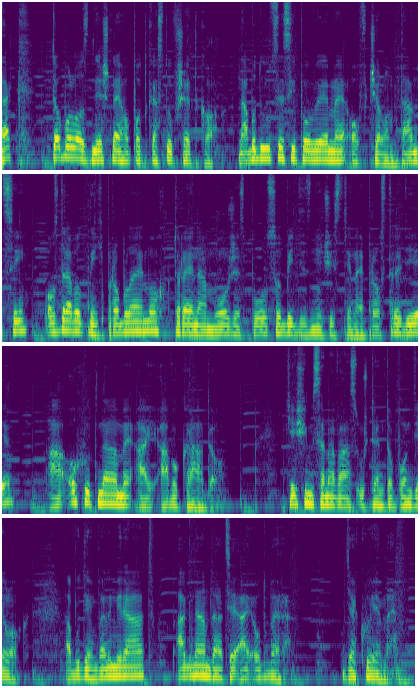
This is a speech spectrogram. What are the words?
Tak, to bolo z dnešného podcastu všetko. Na budúce si povieme o včelom tanci, o zdravotných problémoch, ktoré nám môže spôsobiť znečistené prostredie a ochutnáme aj avokádo. Teším sa na vás už tento pondelok a budem veľmi rád, ak nám dáte aj odber. Ďakujeme.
